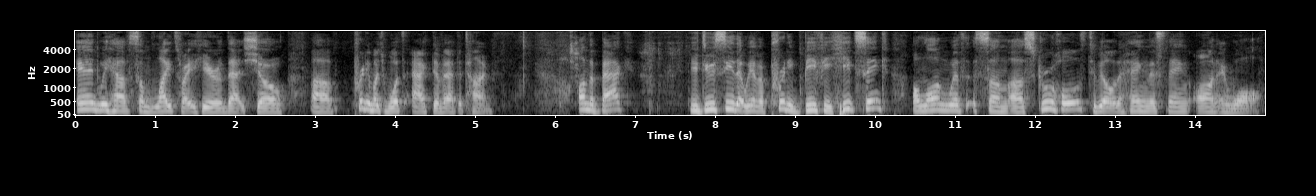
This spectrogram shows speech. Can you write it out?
And we have some lights right here that show uh, pretty much what's active at the time. On the back, you do see that we have a pretty beefy heatsink along with some uh, screw holes to be able to hang this thing on a wall.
